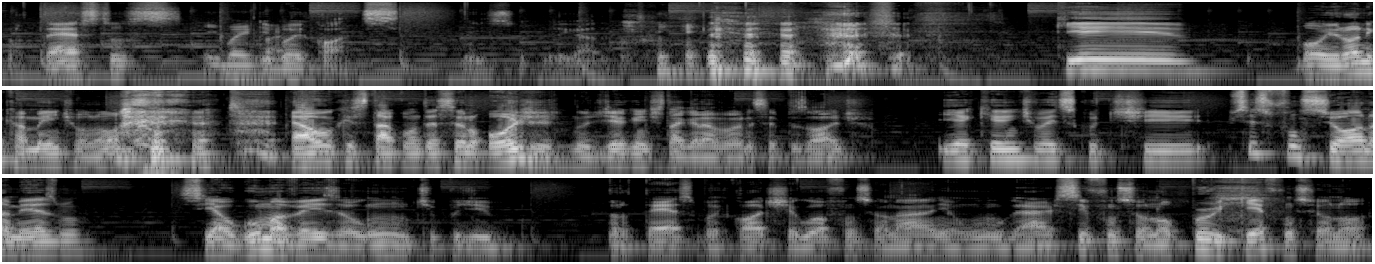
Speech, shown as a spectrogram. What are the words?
protestos E boicote. e boicotes. Isso, obrigado. que, bom, ironicamente ou não, é algo que está acontecendo hoje, no dia que a gente está gravando esse episódio. E aqui a gente vai discutir se isso funciona mesmo, se alguma vez algum tipo de protesto, boicote chegou a funcionar em algum lugar, se funcionou, por que funcionou,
